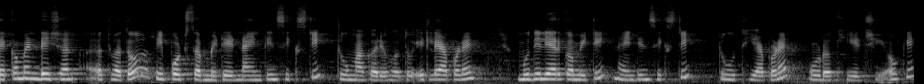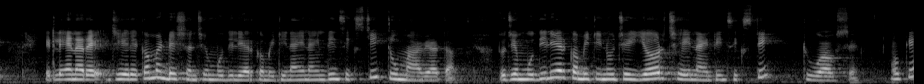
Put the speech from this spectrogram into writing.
રેકમેન્ડેશન અથવા તો રિપોર્ટ સબમિટેડ નાઇન્ટીન સિક્સટી ટુમાં કર્યો હતો, એટલે આપણે મુદિલિયાર કમિટી નાઇન્ટીન સિક્સટી ટુથી આપણે ઓળખીએ છીએ, ઓકે? એટલે એના જે રેકમેન્ડેશન છે મુદિલિયાર કમિટીના એ નાઇન્ટીન સિક્સટી ટુમાં આવ્યા હતા. તો જે મુદિલિયાર કમિટીનું જે યર છે એ નાઇન્ટીન સિક્સટી ટુ આવશે, ઓકે?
